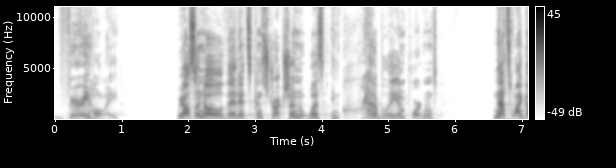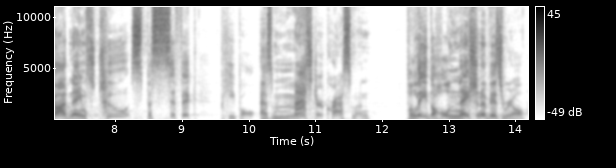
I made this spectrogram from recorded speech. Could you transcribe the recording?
very holy. We also know that its construction was incredibly important. And that's why God names two specific people as master craftsmen to lead the whole nation of Israel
